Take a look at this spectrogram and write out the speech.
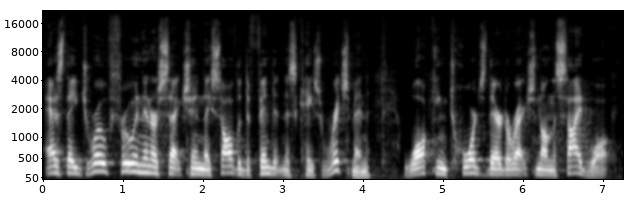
As they drove through an intersection, they saw the defendant, in this case Richmond, walking towards their direction on the sidewalk.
